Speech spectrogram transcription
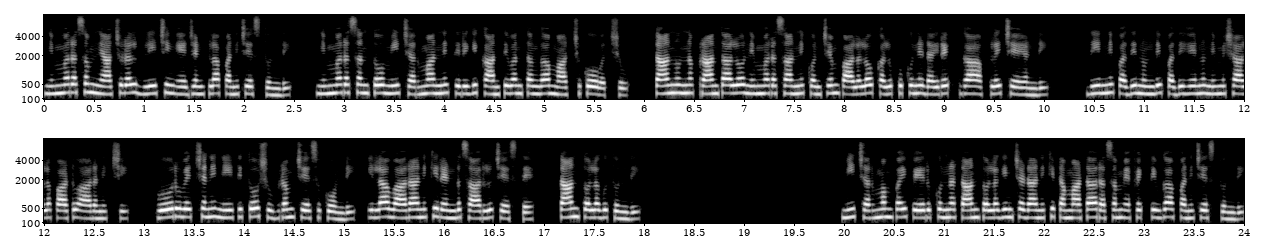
నిమ్మరసం న్యాచురల్ బ్లీచింగ్ ఏజెంట్లా పనిచేస్తుంది. నిమ్మరసంతో మీ చర్మాన్ని తిరిగి కాంతివంతంగా మార్చుకోవచ్చు. తానున్న ప్రాంతాల్లో నిమ్మరసాన్ని కొంచెం పాలలో కలుపుకుని డైరెక్ట్గా అప్లై చేయండి. దీన్ని పది నుండి పదిహేను నిమిషాల పాటు ఆరనిచ్చి గోరువెచ్చని నీటితో శుభ్రం చేసుకోండి. ఇలా వారానికి రెండు సార్లు చేస్తే టాన్ తొలగుతుంది. మీ చర్మంపై పేరుకున్న టాన్ తొలగించడానికి టమాటా రసం ఎఫెక్టివ్గా పనిచేస్తుంది.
